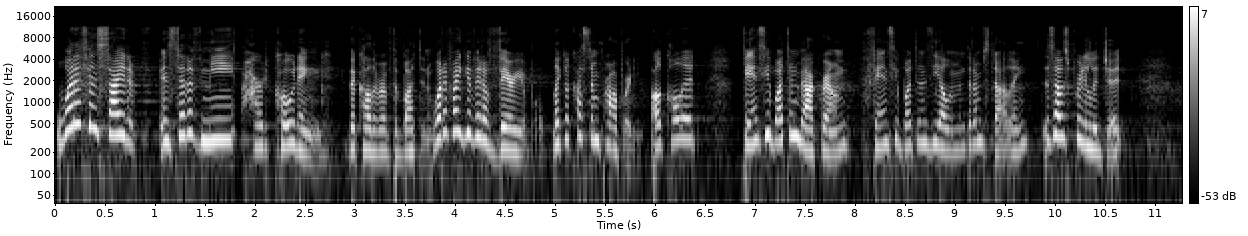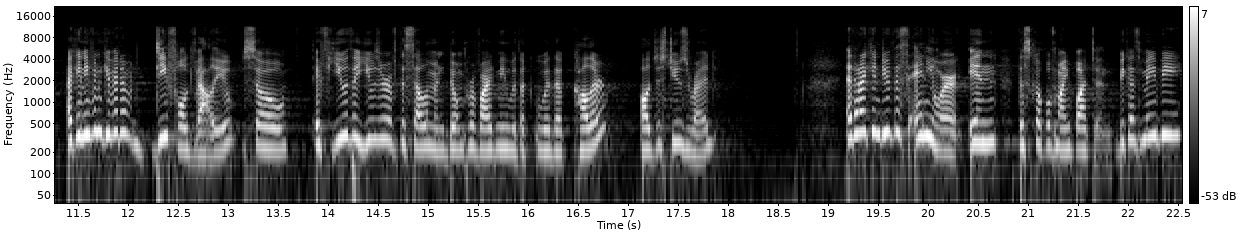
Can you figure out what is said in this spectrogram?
What if inside, instead of me hard coding the color of the button, what if I give it a variable, like a custom property? I'll call it fancy button background. Fancy button's the element that I'm styling. This sounds pretty legit. I can even give it a default value. So if you, the user of this element, don't provide me with a, with a color, I'll just use red. And then I can do this anywhere in the scope of my button, because maybe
